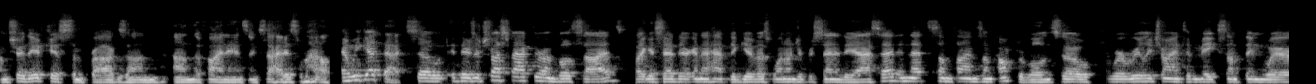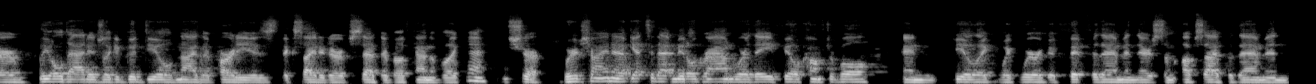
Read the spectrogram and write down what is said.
I'm sure they've kissed some frogs on on the financing side as well. And we get that. So there's a trust factor on both sides. Like I said, they're going to have to give us 100% of the asset and that's sometimes uncomfortable. And so we're really trying to make something where the old adage like a good deal neither party is excited or upset. They're both kind of like, "Yeah, sure." We're trying to get to that middle ground where they feel comfortable and feel like, like we're a good fit for them and there's some upside for them and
